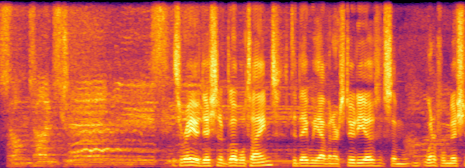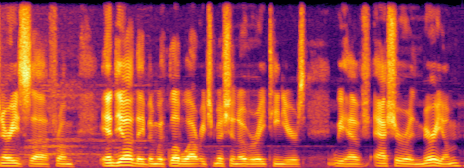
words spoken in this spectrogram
Sometimes gently singing. It's a radio edition of Global Times. Today we have in our studios some wonderful missionaries uh, from India. They've been with Global Outreach Mission over 18 years. We have Ashir and Miriam.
